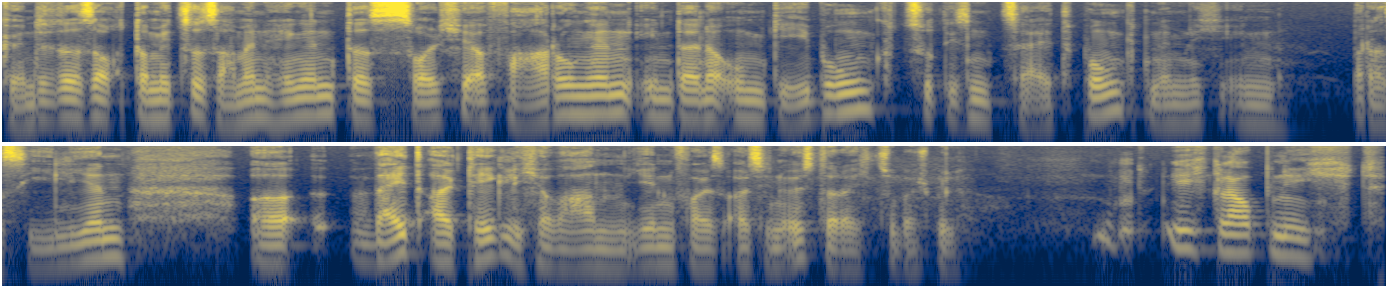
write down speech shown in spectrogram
Könnte das auch damit zusammenhängen, dass solche Erfahrungen in deiner Umgebung zu diesem Zeitpunkt, nämlich in Brasilien, äh, weit alltäglicher waren, jedenfalls als in Österreich zum Beispiel? Ich glaube nicht.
